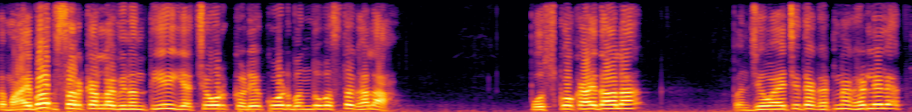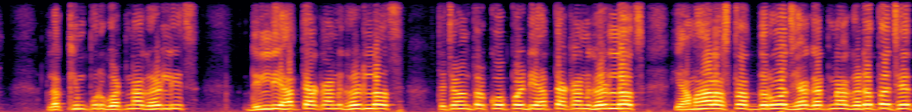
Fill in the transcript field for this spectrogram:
तर मायबाप सरकारला विनंती आहे याच्यावर कडेकोट बंदोबस्त घाला. पोस्को कायदा आला. पण जेव्हा याच्या त्या घटना घडलेल्या आहेत. लखीमपूर घटना घडलीच. दिल्ली हत्याकांड घडलंच त्याच्यानंतर कोपर्डी हत्याकांड घडलंच. या महाराष्ट्रात दररोज ह्या घटना घडतच आहेत.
